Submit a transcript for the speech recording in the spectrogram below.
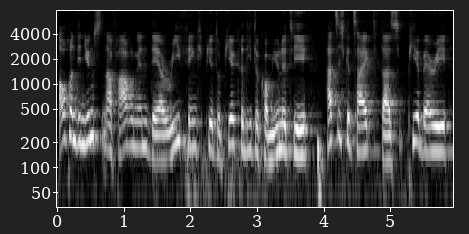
Auch in den jüngsten Erfahrungen der Rethink Peer-to-Peer-Kredite Community hat sich gezeigt, dass Peerberry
